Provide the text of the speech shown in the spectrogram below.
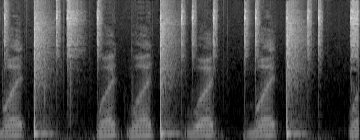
what, what, what, what, what, what?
